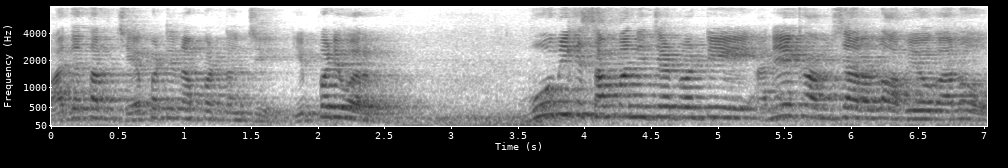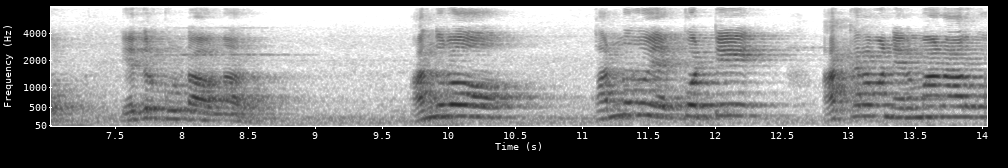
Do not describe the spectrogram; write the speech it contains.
బాధ్యతలు చేపట్టినప్పటి నుంచి ఇప్పటి వరకు భూమికి సంబంధించినటువంటి అనేక అంశాలలో అభియోగాలు ఎదుర్కొంటా ఉన్నారు. అందులో పన్నులు ఎగ్గొట్టి అక్రమ నిర్మాణాలకు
